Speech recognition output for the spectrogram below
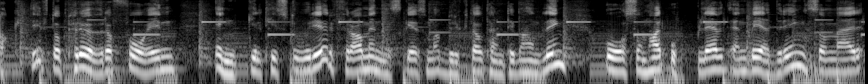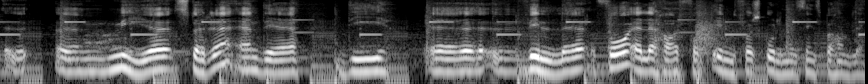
aktivt og prøver å få inn enkelthistorier fra mennesker som har brukt alternativ behandling, og som har opplevd en bedring som er eh, eh, mye større enn det de eh, ville få eller har fått innenfor skolemedisinsk behandling.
